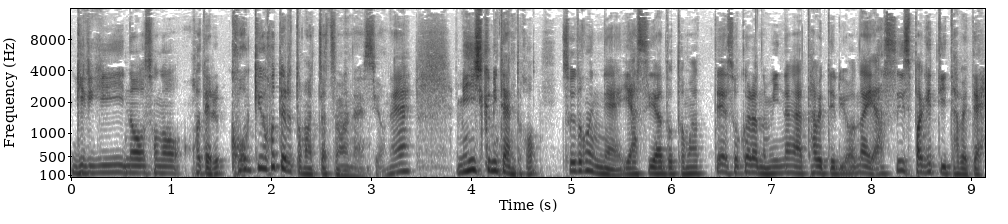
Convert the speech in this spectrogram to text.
ギリギリのそのホテル高級ホテル泊まっちゃつまんないですよね。民宿みたいなとこ。そういうとこにね安宿泊まってそこらのみんなが食べてるような安いスパゲッティ食べて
